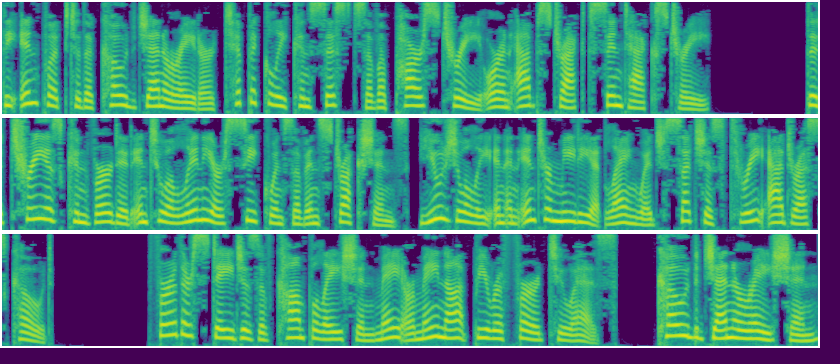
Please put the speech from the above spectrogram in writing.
The input to the code generator typically consists of a parse tree or an abstract syntax tree, the tree is converted into a linear sequence of instructions, usually in an intermediate language such as three-address code. Further stages of compilation may or may not be referred to as code generation,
